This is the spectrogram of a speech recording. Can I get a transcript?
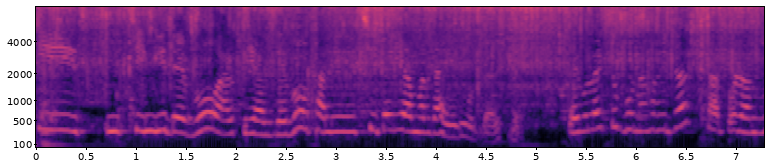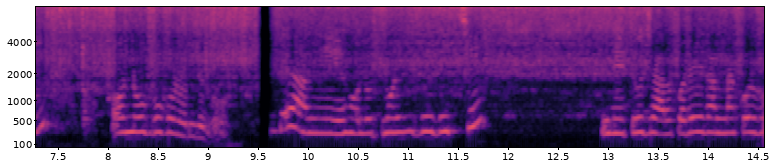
কি চিংড়ি দেব আর পেঁয়াজ দেব, খালি সেটাই আমার গায়ের মধ্যে আসবে। এগুলো একটু বোনা হয়ে যাক, তারপর আমি অন্য উপকরণ দেবো। আমি হলুদ মরিচ দিয়ে দিচ্ছি। যেহেতু জাল করেই রান্না করব,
